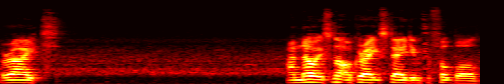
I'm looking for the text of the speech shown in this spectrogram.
Right. I know it's not a great stadium for football.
